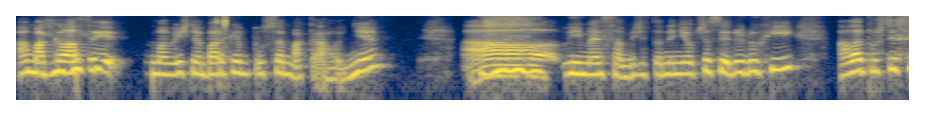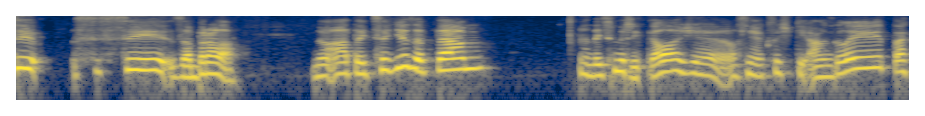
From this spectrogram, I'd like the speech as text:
A makala si, mám víš, na Barkempu se maká hodně, A víme sami, že to není občas jednoduchý, ale prostě si, si, si zabrala. No a teď se tě zeptám, teď jsme říkala, že vlastně jak jsi v té Anglii, tak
